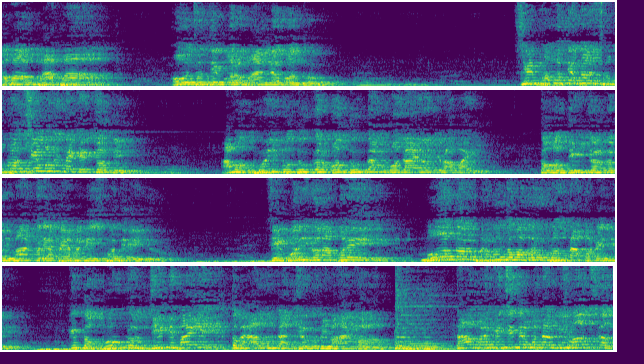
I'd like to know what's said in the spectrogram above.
తమ పాప అవుతుంది మన బాల్య బంధు ଶିଳ୍ପପତି ଆମର ସ୍ୱପ୍ନ ସିଏ ମଧ୍ୟ ଦେଖେଇଛନ୍ତି ଆମ ଦୁଇ ବନ୍ଧୁଙ୍କର ବନ୍ଧୁତାକୁ ବଜାୟ ରଖିବା ପାଇଁ ତମ ଦୁଇ ଜଣଙ୍କ ବିବାହ କରିବା ପାଇଁ ଆମେ ନିଷ୍ପତ୍ତି ନେଇଥିଲୁ ସେ ମରିଗଲା ପରେ ମୋ ତରଫରୁ ମୁଁ ତମ ଘରୁ ପ୍ରସ୍ତାବ ପଠେଇଥିଲି କିନ୍ତୁ ବୋଉଙ୍କ ଜିଦ୍ ପାଇଁ ତମେ ଆଉ ଗୋଟା ଝିଅକୁ ବିବାହ କଲ ତାପରେ କିଛି ଦିନ ମୁଁ ତାକୁ ବିଭତ୍ସ କଲ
